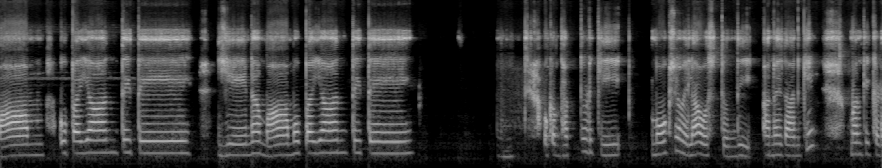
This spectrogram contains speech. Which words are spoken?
మాం ఉపయాంతి యేన ఏన మాముపయాంతి ఒక భక్తుడికి మోక్షం ఎలా వస్తుంది అనే దానికి మనకి ఇక్కడ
